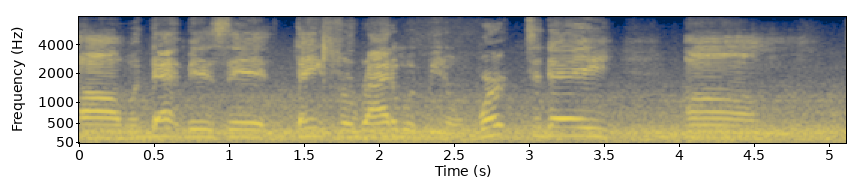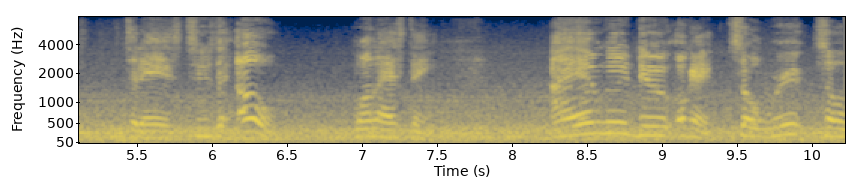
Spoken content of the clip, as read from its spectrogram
Uh, with that being said, thanks for riding with me to work today. Um, today is Tuesday. Oh, one last thing. I am gonna do okay. So we're so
